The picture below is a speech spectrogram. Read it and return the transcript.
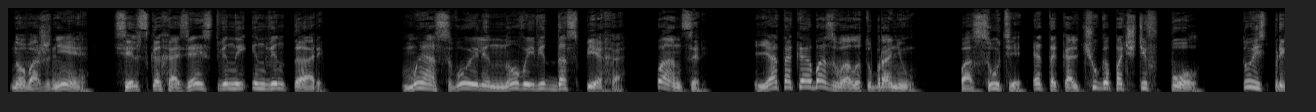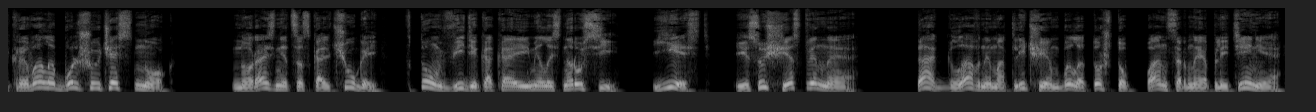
но важнее — сельскохозяйственный инвентарь. Мы освоили новый вид доспеха — панцирь. Я так и обозвал эту броню. По сути, эта кольчуга почти в пол, то есть прикрывала большую часть ног. Но разница с кольчугой в том виде, какая имелась на Руси, есть, и существенная. Так, главным отличием было то, что панцирное плетение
